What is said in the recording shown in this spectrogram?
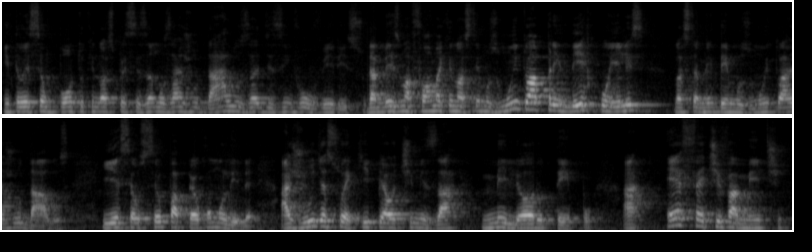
Então esse é um ponto que nós precisamos ajudá-los a desenvolver isso. Da mesma forma que nós temos muito a aprender com eles, nós também temos muito a ajudá-los. E esse é o seu papel como líder. Ajude a sua equipe a otimizar melhor o tempo, a efetivamente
